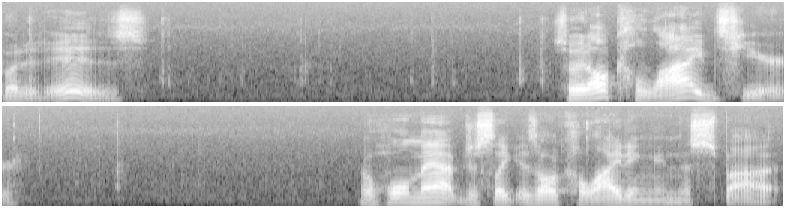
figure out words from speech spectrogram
But it is. So it all collides here. The whole map just like is all colliding in this spot.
